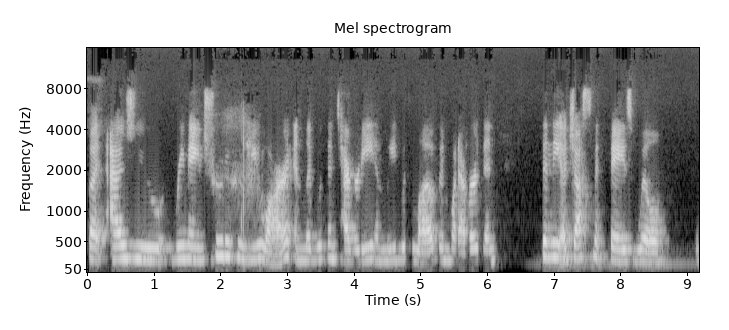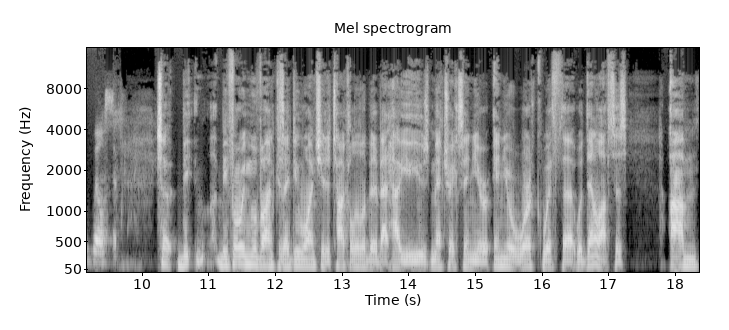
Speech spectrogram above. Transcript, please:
But as you remain true to who you are and live with integrity and lead with love and whatever, then then the adjustment phase will will subside. So be, before we move on, because I do want you to talk a little bit about how you use metrics in your in your work with uh, with dental offices. Um,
